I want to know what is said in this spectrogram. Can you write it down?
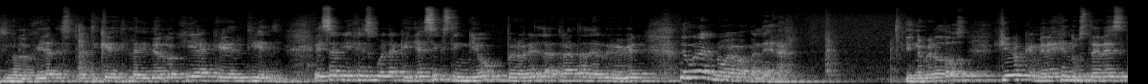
sino lo que ya les platiqué, la ideología que él tiene. Esa vieja escuela que ya se extinguió, pero él la trata de revivir de una nueva manera. Y número dos, quiero que me dejen ustedes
